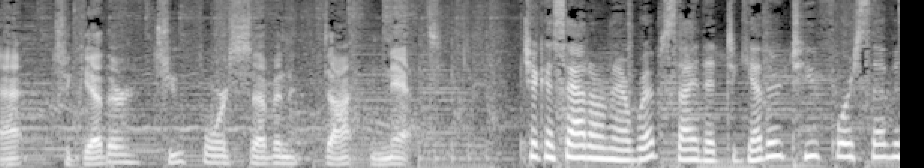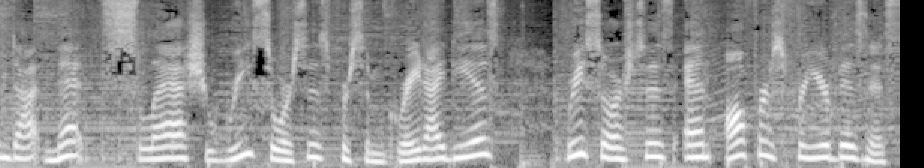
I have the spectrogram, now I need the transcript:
at together247.net. Check us out on our website at together247.net slash resources for some great ideas, resources, and offers for your business.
